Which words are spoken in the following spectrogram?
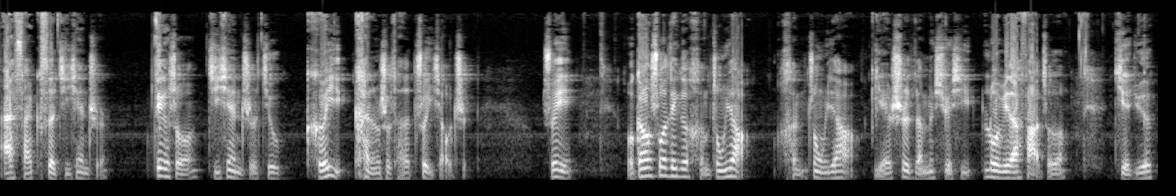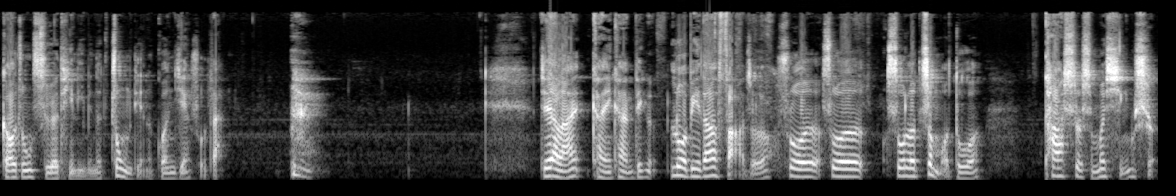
，f(x) 的极限值，这个时候极限值就可以看成是它的最小值。所以，我刚说这个很重要，很重要，也是咱们学习洛必达法则、解决高中数学题里面的重点的关键所在。接下来看一看这个洛必达法则，说说说了这么多，它是什么形式？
